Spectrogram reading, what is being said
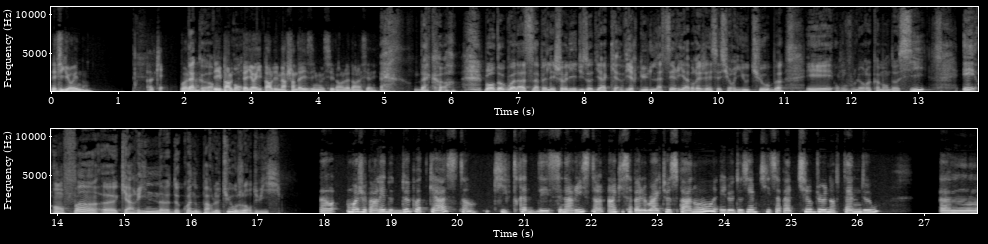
les figurines. Ok. Voilà. D'accord. Et il parle, Bon. d'ailleurs, il parle du merchandising aussi dans, le, dans la série. D'accord. Bon, donc voilà, ça s'appelle Les Chevaliers du Zodiaque, virgule, la série abrégée, c'est sur YouTube, et on vous le recommande aussi. Et enfin, euh, Karine, de quoi nous parles-tu aujourd'hui? Alors, moi, je vais parler de deux podcasts qui traitent des scénaristes. Un qui s'appelle le Writers Panel et le deuxième qui s'appelle Children of Tendu. Euh,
